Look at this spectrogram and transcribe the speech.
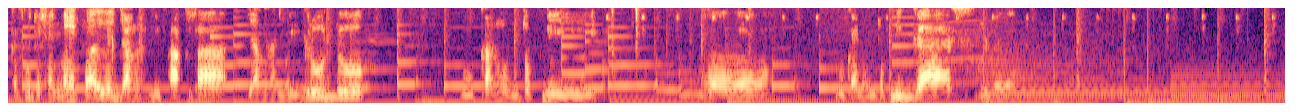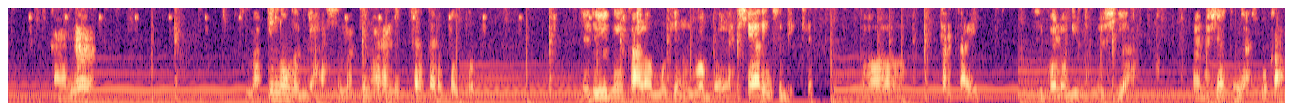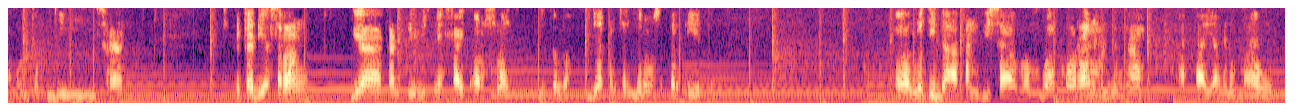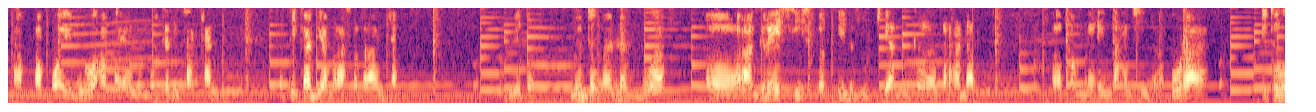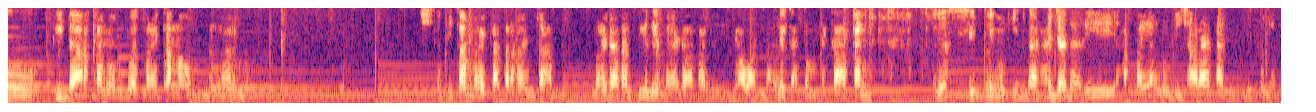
keputusan mereka ya jangan dipaksa jangan digeruduk bukan untuk di uh, bukan untuk digas gitu karena semakin lo ngegas semakin orang itu tertutup jadi ini kalau mungkin gue boleh sharing sedikit uh, terkait psikologi manusia. Manusia itu nggak suka untuk diserang. Ketika dia serang dia akan pilihnya fight or flight gitu loh. Dia akan cenderung seperti itu. Uh, lu tidak akan bisa membuat orang mendengar apa yang lu mau apa poin lu apa yang lu mau ceritakan ketika dia merasa terancam. Gitu. Lu dengan membuat uh, agresi seperti demikian ke terhadap uh, pemerintahan Singapura itu tidak akan membuat mereka mau mendengar lu ketika mereka terancam mereka akan pilih mereka akan melawan balik atau mereka akan ya simply menghindar aja dari apa yang lu bicarakan gitu loh.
